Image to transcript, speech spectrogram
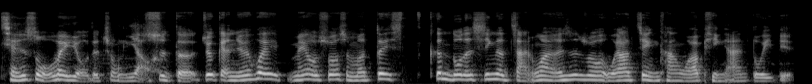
前所未有的重要。是的，就感觉会没有说什么对更多的新的展望，而是说我要健康，我要平安多一点。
